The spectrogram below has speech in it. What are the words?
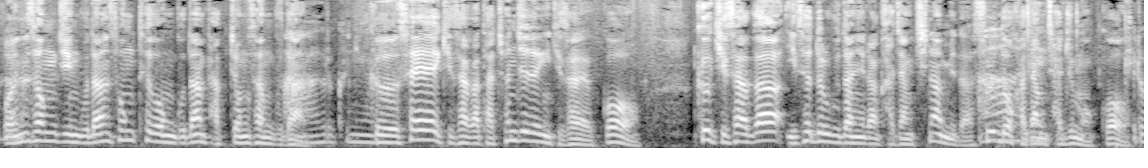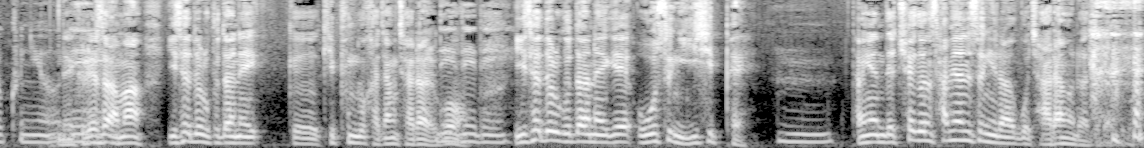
인데 원성진 구단, 송태곤 구단, 박정상 구단 아, 그렇군요. 그세 기사가 다 천재적인 기사였고 그 기사가 이세돌 구단이랑 가장 친합니다. 술도 아, 가장 네. 자주 먹고. 그렇군요. 네, 네. 그래서 아마 이세돌 구단의 그 기풍도 가장 잘 알고 네네네. 이세돌 구단에게 5승 20패. 음. 당연히 최근 3연승이라고 자랑을 하더라고요.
